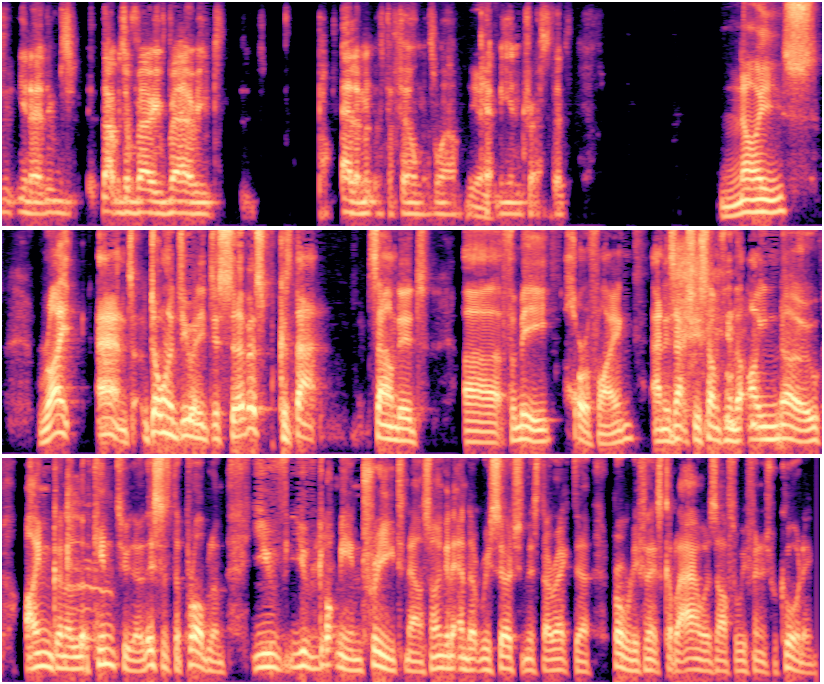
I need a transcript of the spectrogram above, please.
you know, it was that was a very varied element of the film as well. Yeah. kept me interested. Nice. Right, and don't want to do any disservice because that sounded uh, for me horrifying and is actually something that I know I'm going to look into. Though this is the problem. You've you've got me intrigued now, so I'm going to end up researching this director probably for the next couple of hours after we finish recording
